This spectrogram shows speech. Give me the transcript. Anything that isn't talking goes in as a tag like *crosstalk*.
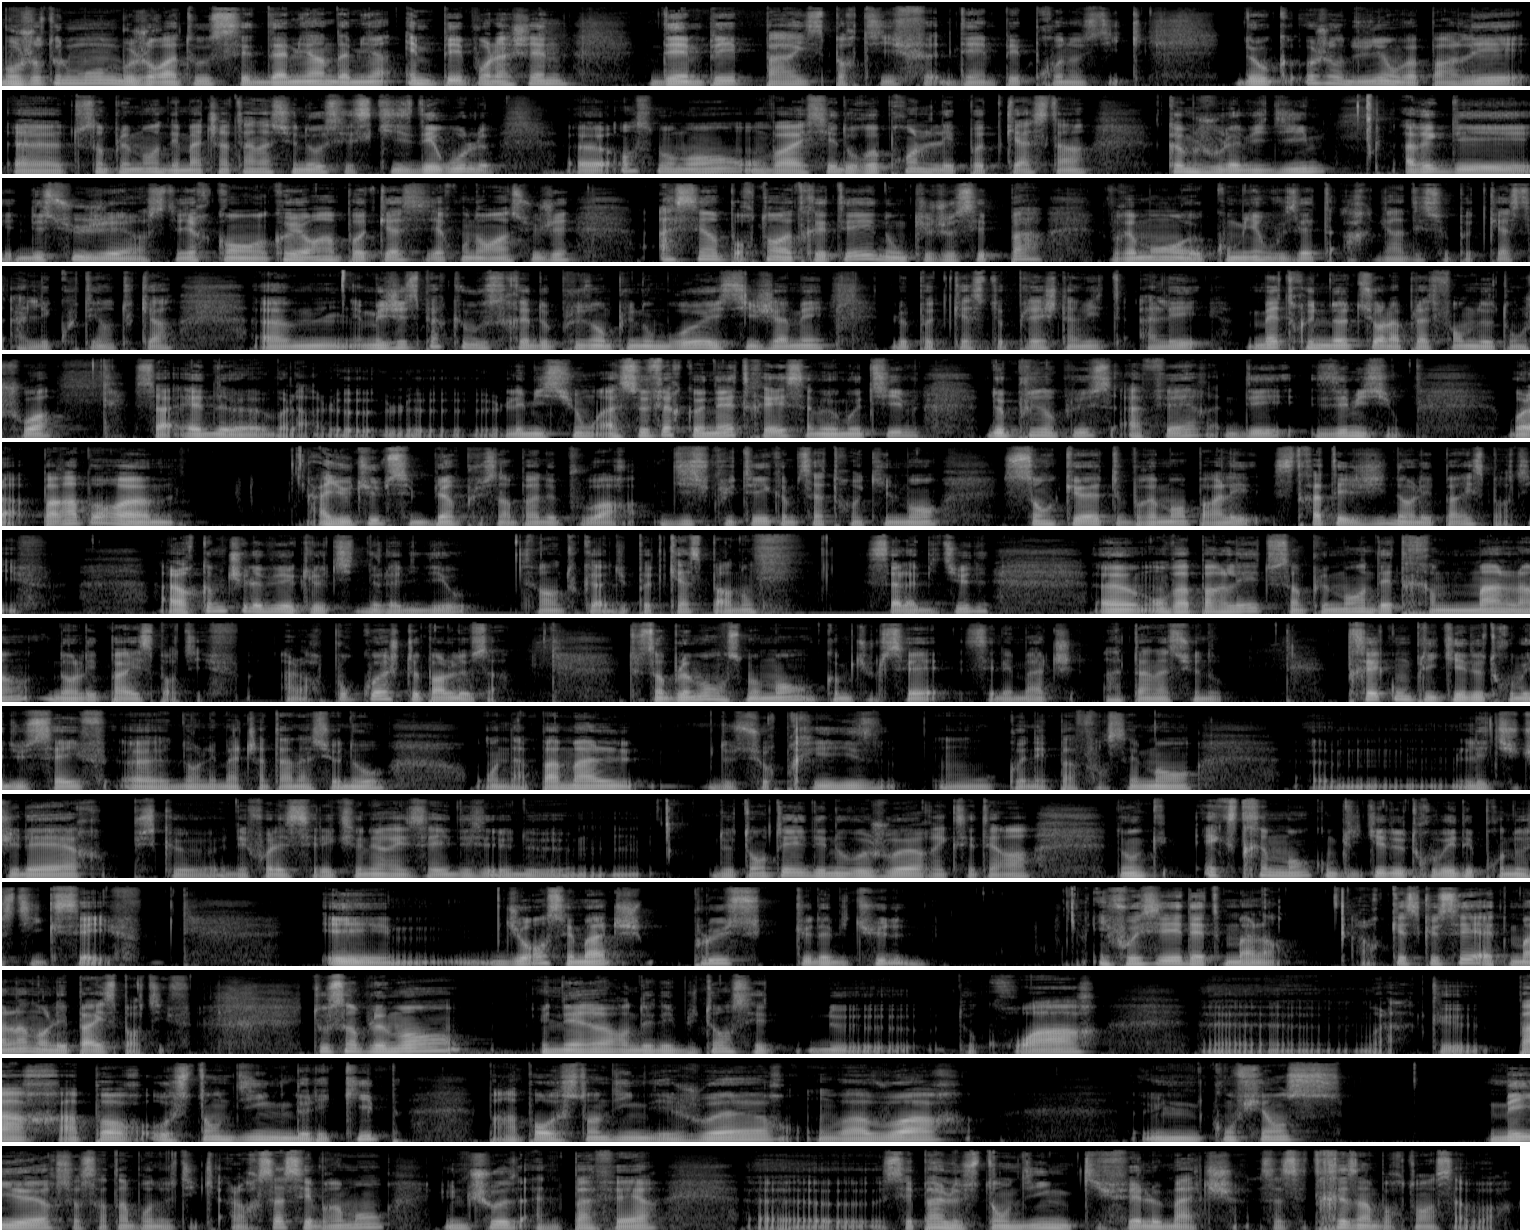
Bonjour tout le monde, bonjour à tous, c'est Damien, Damien MP pour la chaîne DMP Paris Sportif, DMP Pronostic. Donc aujourd'hui on va parler euh, tout simplement des matchs internationaux, c'est ce qui se déroule euh, en ce moment. On va essayer de reprendre les podcasts, hein, comme je vous l'avais dit, avec des, sujets. Hein. C'est-à-dire quand, quand il y aura un podcast, c'est-à-dire qu'on aura un sujet assez important à traiter. Donc je ne sais pas vraiment euh, combien vous êtes à regarder ce podcast, à l'écouter en tout cas. Euh, mais j'espère que vous serez de plus en plus nombreux. Et si jamais le podcast te plaît, je t'invite à aller mettre une note sur la plateforme de ton choix. Ça aide euh, voilà l'émission à se faire connaître et ça me motive de plus en plus à faire des émissions. Voilà, par rapport à YouTube, c'est bien plus sympa de pouvoir discuter comme ça tranquillement, sans cut, vraiment parler stratégie dans les paris sportifs. Alors comme tu l'as vu avec le titre de la vidéo, enfin en tout cas du podcast, pardon, *laughs* ça l'habitude, euh, on va parler tout simplement d'être malin dans les paris sportifs. Alors pourquoi je te parle de ça? Tout simplement en ce moment, comme tu le sais, c'est les matchs internationaux. Très compliqué de trouver du safe euh, dans les matchs internationaux. On a pas mal de surprises, on ne connaît pas forcément les titulaires, puisque des fois les sélectionneurs essayent de, de tenter des nouveaux joueurs, etc. Donc extrêmement compliqué de trouver des pronostics safe. Et durant ces matchs, plus que d'habitude, il faut essayer d'être malin. Alors qu'est-ce que c'est être malin dans les paris sportifs? Tout simplement, une erreur de débutant, c'est de, croire euh, que par rapport au standing de l'équipe, par rapport au standing des joueurs, on va avoir une confiance meilleur sur certains pronostics. Alors ça c'est vraiment une chose à ne pas faire. Euh, c'est pas le standing qui fait le match. Ça c'est très important à savoir.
